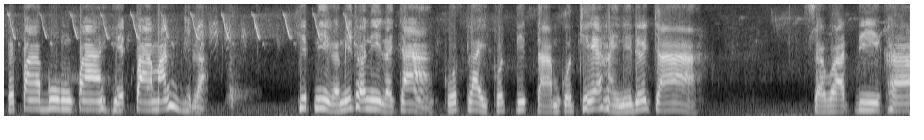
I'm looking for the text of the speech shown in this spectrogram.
ไปปลาบุงปลาเห็ดปลามันพุ่นล่ะคลิปนี้ก็มีเท่านี้แหละจ้ากดไลค์กดติดตามกดแชร์ให้ในเด้อจ้า สวัสดีค่ะ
